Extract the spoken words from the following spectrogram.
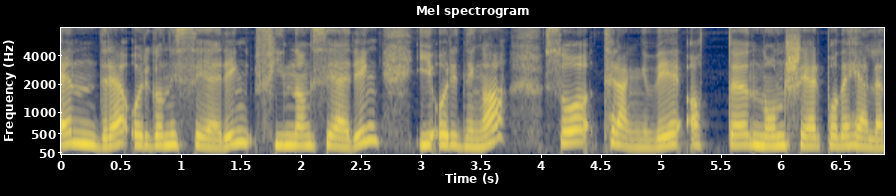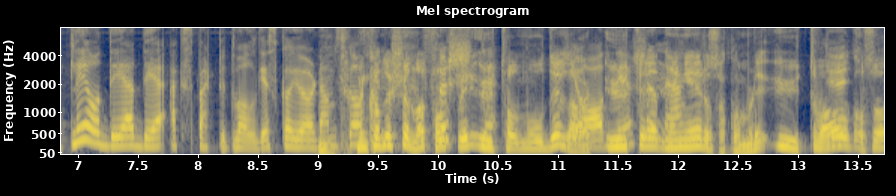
endre organisering, finansiering i ordninga, så trenger vi at Eh, noen ser på det helhetlig, og det er det ekspertutvalget skal gjøre. Skal Men kan du skjønne at folk første... blir utålmodige? Det har ja, vært utredninger, og så kommer det utvalg, og så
